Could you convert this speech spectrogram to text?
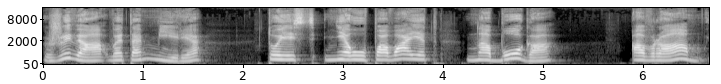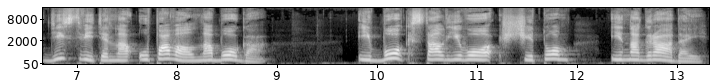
живя в этом мире, то есть не уповает на Бога. Авраам действительно уповал на Бога, и Бог стал его щитом и наградой.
